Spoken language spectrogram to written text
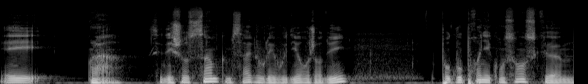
Et voilà, c'est des choses simples comme ça que je voulais vous dire aujourd'hui, pour que vous preniez conscience que,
